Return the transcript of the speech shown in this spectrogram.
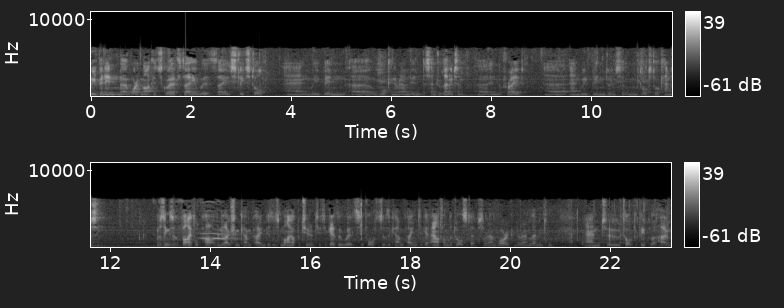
We've been in uh, Warwick Market Square today with a street stall and we've been uh, walking around in the centre of Leamington uh, in the parade uh, and we've been doing some door-to-door canvassing. Canvassing is a vital part of an election campaign because it's my opportunity together with supporters of the campaign to get out on the doorsteps around Warwick and around Leamington and to talk to people at home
